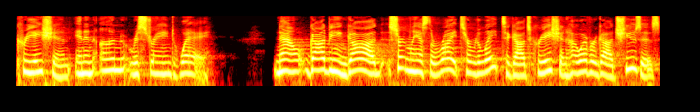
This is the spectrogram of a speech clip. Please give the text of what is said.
creation in an unrestrained way. Now, God being God certainly has the right to relate to God's creation however God chooses,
